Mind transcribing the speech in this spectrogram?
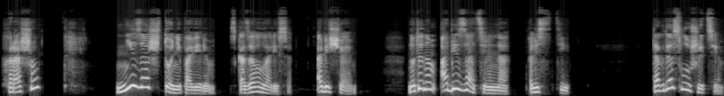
Хорошо?» «Ни за что не поверим», — сказала Лариса. «Обещаем. Но ты нам обязательно льсти». «Тогда слушайте»,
